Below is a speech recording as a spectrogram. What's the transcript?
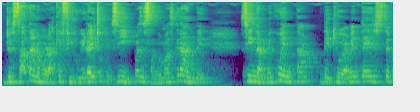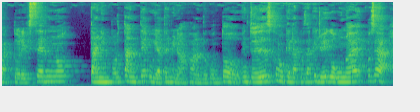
yo estaba tan enamorada que fijo hubiera dicho que sí, pues estando más grande, sin darme cuenta de que obviamente este factor externo tan importante hubiera terminado acabando con todo. Entonces es como que la cosa que yo digo, uno, o sea,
